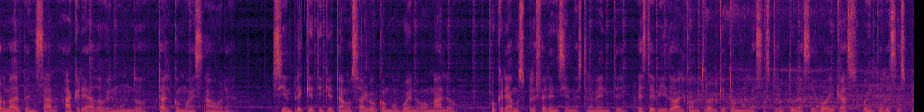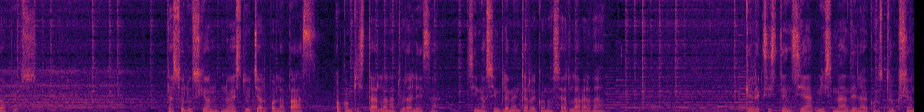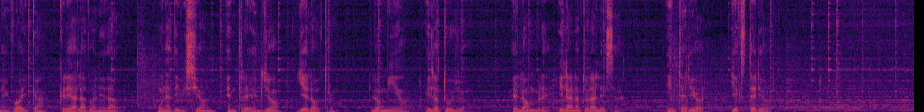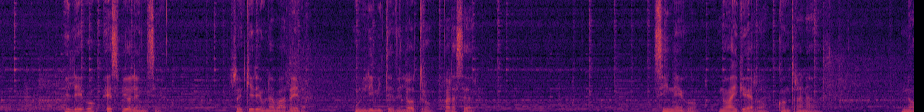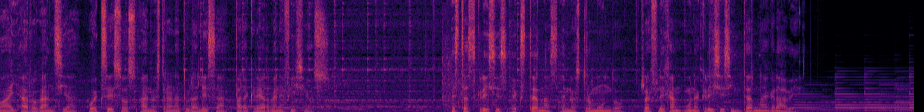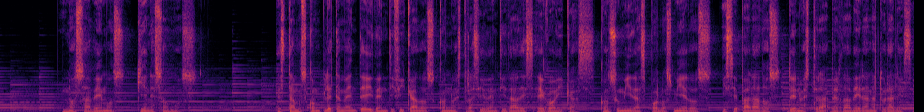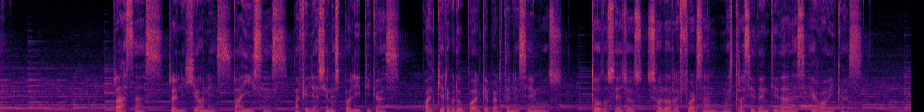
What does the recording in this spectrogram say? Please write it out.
Forma de pensar ha creado el mundo tal como es ahora. Siempre que etiquetamos algo como bueno o malo, o creamos preferencia en nuestra mente, es debido al control que toman las estructuras egoicas o intereses propios. La solución no es luchar por la paz o conquistar la naturaleza, sino simplemente reconocer la verdad. Que la existencia misma de la construcción egoica crea la dualidad una división entre el yo y el otro, lo mío y lo tuyo, el hombre y la naturaleza, interior y exterior. El ego es violencia. Requiere una barrera, un límite del otro para ser. Sin ego no hay guerra contra nada. No hay arrogancia o excesos a nuestra naturaleza para crear beneficios. Estas crisis externas en nuestro mundo reflejan una crisis interna grave. No sabemos quiénes somos. Estamos completamente identificados con nuestras identidades egoicas, consumidas por los miedos y separados de nuestra verdadera naturaleza razas, religiones, países, afiliaciones políticas, cualquier grupo al que pertenecemos, todos ellos solo refuerzan nuestras identidades egoicas.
